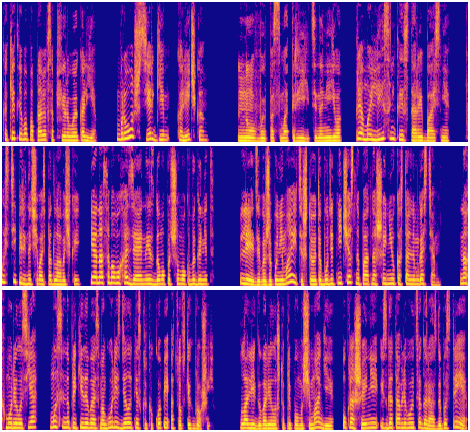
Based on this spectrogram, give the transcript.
кокетливо поправив сапфировое колье. «Брошь, серьги, колечко». «Ну вы посмотрите на нее, прямо лисонька из старой басни. Пусти переночевать под лавочкой, и она самого хозяина из дома под шумок выгонит. Леди, вы же понимаете, что это будет нечестно по отношению к остальным гостям?» Нахмурилась я, мысленно прикидывая, смогу ли сделать несколько копий отцовских брошей. Лали говорила, что при помощи магии украшения изготавливаются гораздо быстрее,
